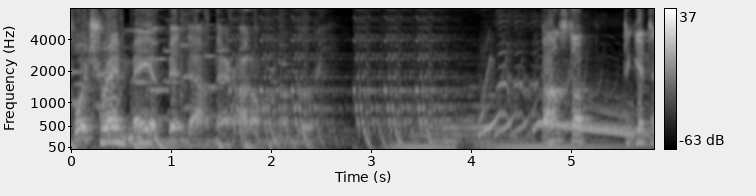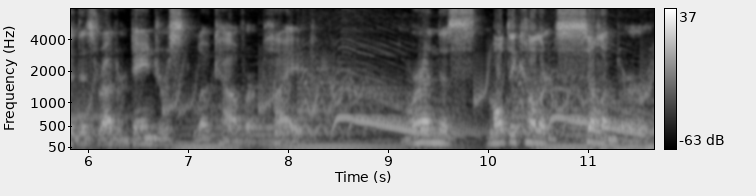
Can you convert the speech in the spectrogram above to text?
Toy train may have been down there, I don't remember. Bounced up to get to this rather dangerous locale for a pipe. We're in this multicolored cylinder.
